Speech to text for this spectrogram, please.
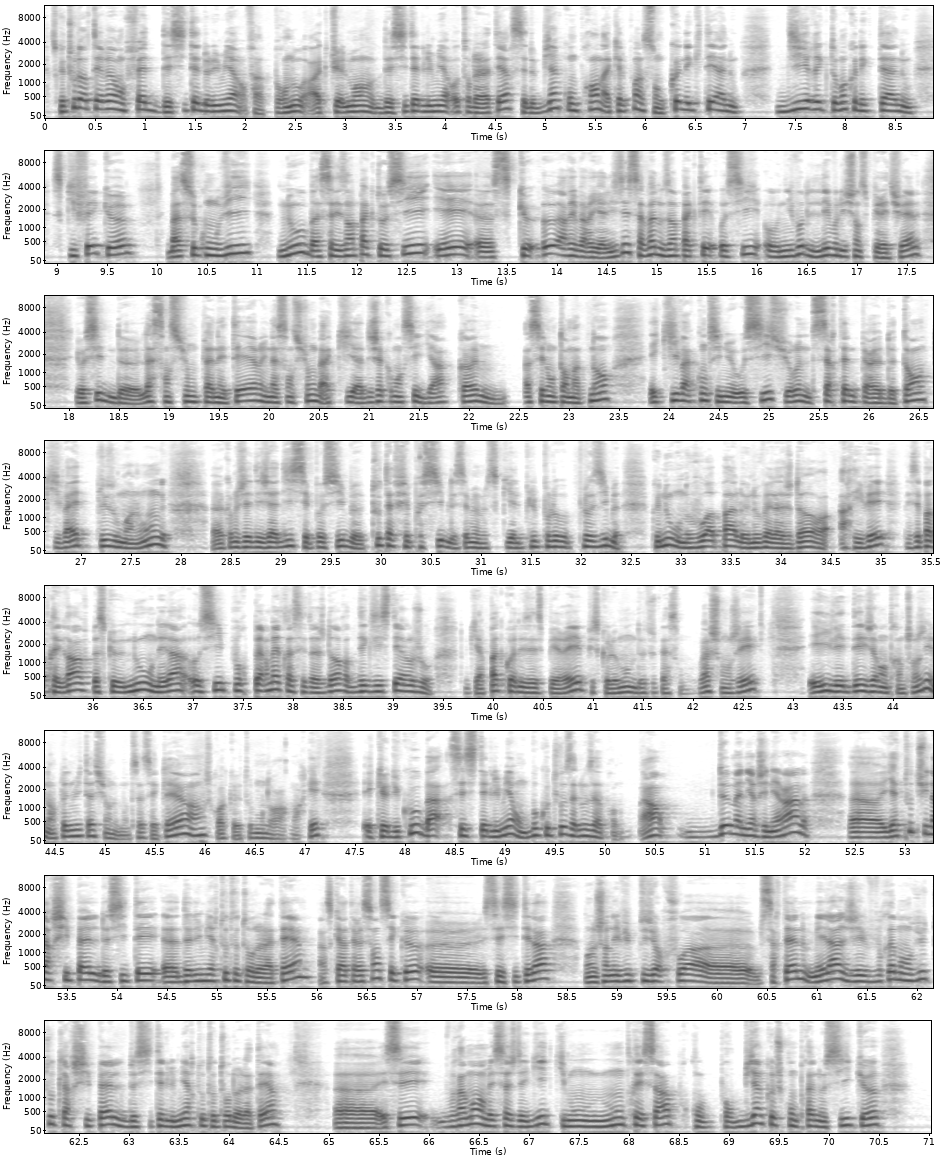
Parce que tout l'intérêt en fait des cités de lumière, enfin pour nous actuellement des cités de lumière autour de la Terre, c'est de bien comprendre à quel point elles sont connectées à nous, directement connectées à nous. Ce qui fait que bah, ce qu'on vit, nous, bah, ça les impacte aussi et euh, ce que eux arrivent à réaliser, ça va nous impacter aussi au niveau de l'évolution spirituelle et aussi de l'ascension planétaire, une ascension bah, qui a déjà commencé il y a quand même assez longtemps maintenant et qui va continuer aussi sur une certaine période de temps qui va être plus ou moins longue. Euh, comme je l'ai déjà dit, c'est possible, tout à fait possible, et c'est même ce qui est le plus plausible, que nous, on ne voit pas le nouvel âge d'or arriver, mais c'est pas très grave parce que nous, on est là aussi pour permettre à cet âge d'or d'exister un jour. Donc il n'y a pas de quoi désespérer puisque le monde de toute façon va changer et il est déjà en train de changer, il est en pleine mutation le monde, ça c'est clair, hein, je crois que tout le monde l'aura remarqué, et que du coup, bah, ces cités de lumière ont beaucoup de choses à nous apprendre. Alors, de manière générale, il y a toute une archipel de cités euh, de lumière tout autour de la Terre. Ce qui est intéressant, c'est que euh, ces cités-là, j'en ai vu plusieurs fois certaines, mais là, j'ai vraiment vu toute l'archipel de cités de lumière tout autour de la Terre. et c'est vraiment un message des guides qui m'ont montré ça pour, bien que je comprenne aussi que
